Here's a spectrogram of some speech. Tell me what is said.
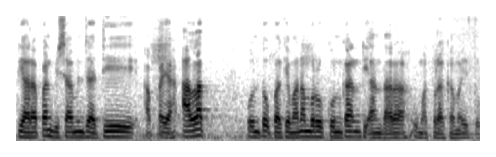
diharapkan bisa menjadi apa ya alat untuk bagaimana merukunkan di antara umat beragama itu.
